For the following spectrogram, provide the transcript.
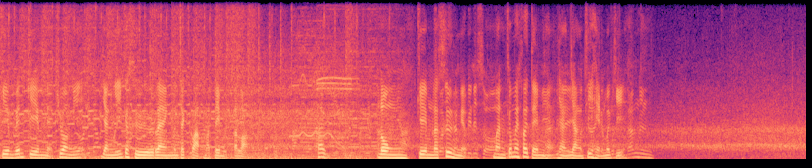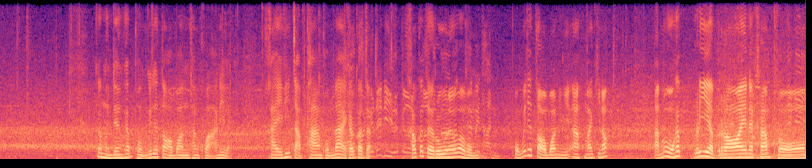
เกมเว้นเกมเนี่ยช่วงนี้อย่างนี้ก็คือแรงมันจะกลับมาเต็มตลอด ถ้าลงเกมละครึ่งเนี่ย มันก็ไม่ค่อยเต็มฮะอย่างอย่างที่เห็นเมื่อกี้ ก็เหมือนเดิมครับ ผมก็จะต่อบอลทางขวานี่แหละ ใครที่จับทางผมได้เขาก็จะเขาก็จะรู้นะว่าผม ผมก็จะต่อบอลอย่างนี้อะมากิน็อกตัดมาโมงครับเรียบร้อยนะครับ ผม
